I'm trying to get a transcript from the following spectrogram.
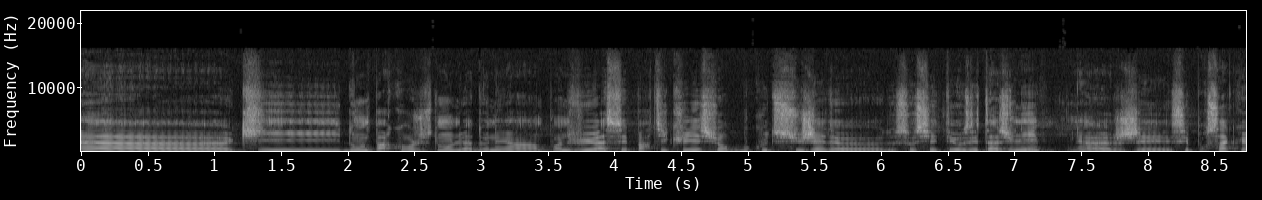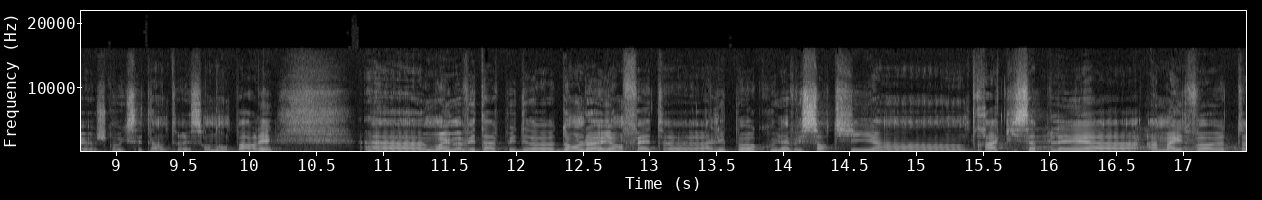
euh, qui, dont le parcours justement lui a donné un point de vue assez particulier sur beaucoup de sujets de, société aux États-Unis. Euh, c'est pour ça que je trouvais que c'était intéressant d'en parler. Euh, moi, il m'avait tapé dans l'œil en fait à l'époque où il avait sorti un track qui s'appelait euh, I Might Vote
